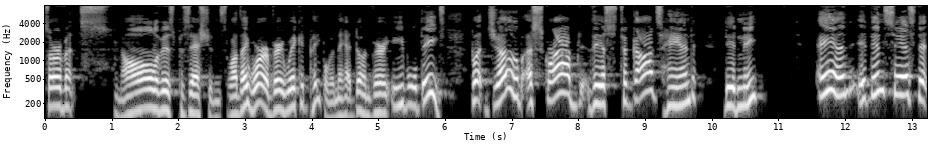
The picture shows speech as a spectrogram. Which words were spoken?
servants and all of his possessions. Well, they were very wicked people and they had done very evil deeds. But Job ascribed this to God's hand, didn't he? And it then says that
